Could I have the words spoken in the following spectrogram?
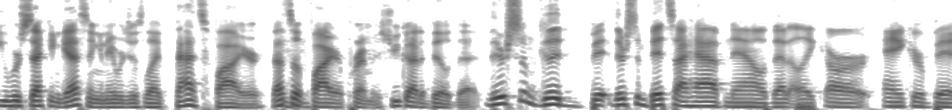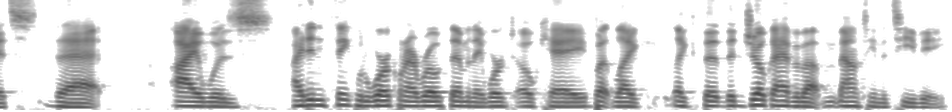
you were second guessing, and they were just like, "That's fire. That's a Mhm. fire premise. You got to build that." There's some good bit. There's some bits I have now that like are anchor bits that I was I didn't think would work when I wrote them, and they worked okay. But like like the the joke I have about mounting the TV,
